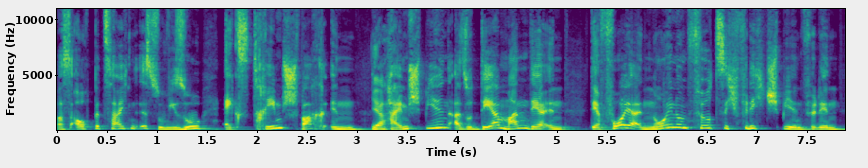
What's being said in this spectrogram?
was auch bezeichnend ist, sowieso extrem schwach in Ja. Heimspielen. Also der Mann, der in, der vorher in 49 Pflichtspielen für den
